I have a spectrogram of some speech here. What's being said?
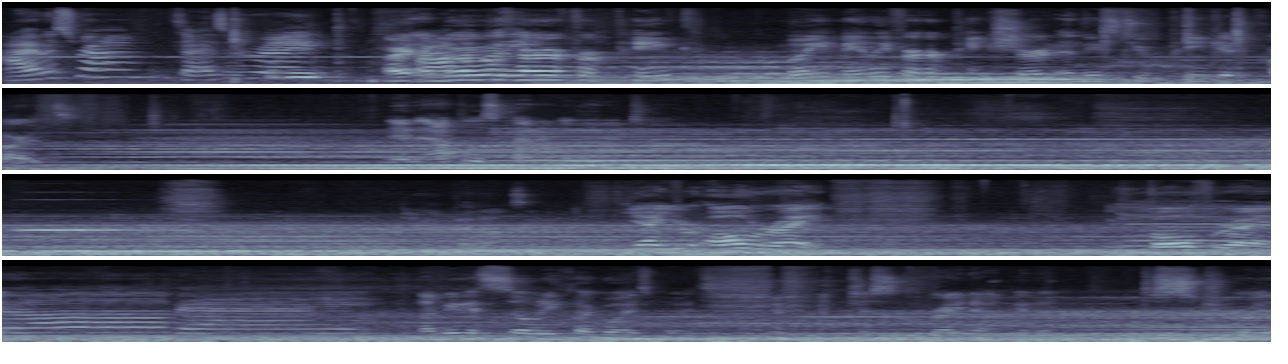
I was wrong. You guys were right. All right, I'm going with her for pink, ma- mainly for her pink shirt and these two pinkish cards. And Apple is kind of related to it. Yeah, you're all right. You're both right. Alright. I'm gonna get so many clairvoyance points. Just right now, I'm gonna destroy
